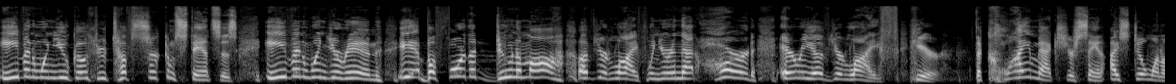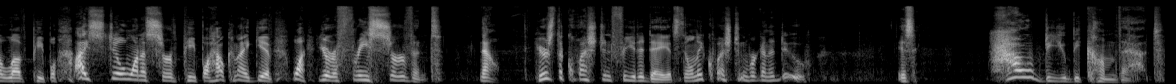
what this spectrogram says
Even when you go through tough circumstances, even when you're in, before the denouement of your life, when you're in that hard area of your life here. The climax, you're saying, I still want to love people. I still want to serve people. How can I give? Why? You're a free servant. Now, here's the question for you today. It's the only question we're going to do is how do you become that?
